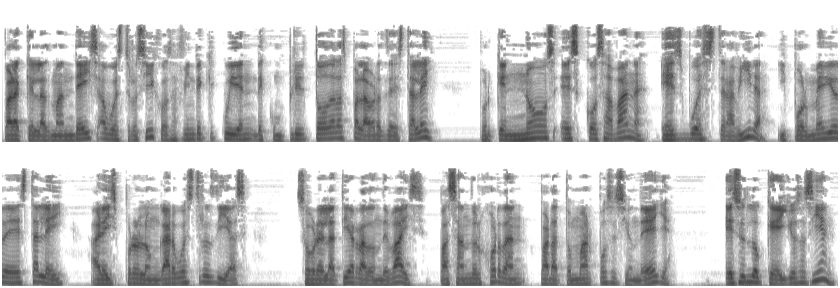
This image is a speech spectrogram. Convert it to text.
para que las mandéis a vuestros hijos, a fin de que cuiden de cumplir todas las palabras de esta ley porque no es cosa vana, es vuestra vida, y por medio de esta ley haréis prolongar vuestros días sobre la tierra donde vais, pasando el Jordán para tomar posesión de ella. Eso es lo que ellos hacían,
